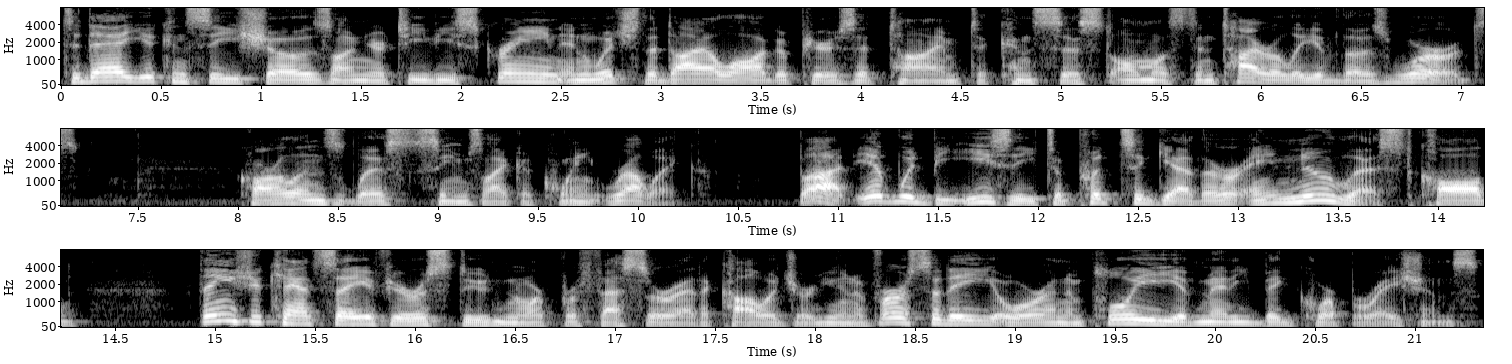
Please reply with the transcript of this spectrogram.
Today, you can see shows on your TV screen in which the dialogue appears at time to consist almost entirely of those words. Carlin's list seems like a quaint relic. But it would be easy to put together a new list called Things You Can't Say If You're a Student or Professor at a College or University or an Employee of Many Big Corporations.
